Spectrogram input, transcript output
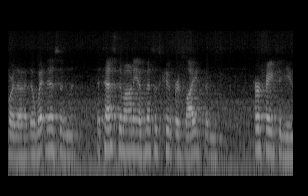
for the, the witness and the testimony of Mrs. Cooper's life and her faith in you.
